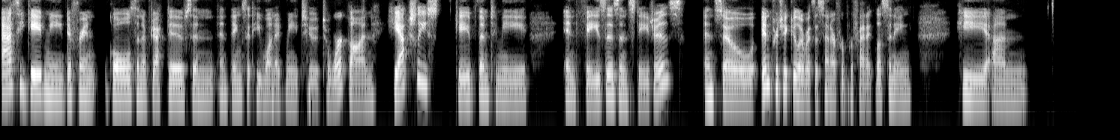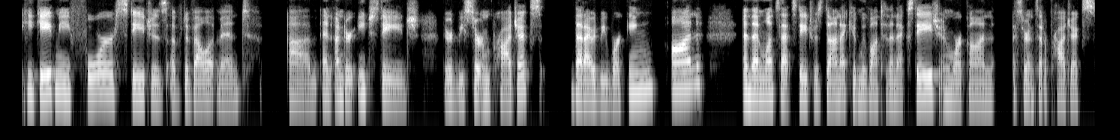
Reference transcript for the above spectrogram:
as he gave me different goals and objectives and and things that he wanted me to to work on, he actually gave them to me in phases and stages. And so, in particular, with the Center for Prophetic Listening, he um he gave me four stages of development um, and under each stage there would be certain projects that i would be working on and then once that stage was done i could move on to the next stage and work on a certain set of projects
